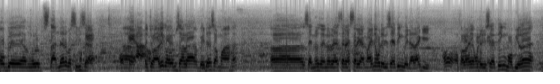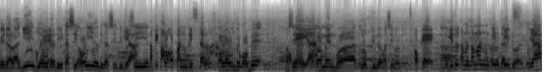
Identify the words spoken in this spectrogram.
OB yang loop standar masih bisa. Oke. Oke, Nah, ah, kecuali kalau misalnya beda sama uh, senior-senior racer-racer yang lain yang udah disetting beda lagi. Oh, oke, kalau yang udah oke. disetting mobilnya beda lagi, dia Oke. udah dikasih oil, dikasih Iya. dibersihin. Tapi kalau open blister, Kalau untuk OB masih Oke, ya. rekomen buat loop juga masih bagus. oke. Nah, Begitu teman-teman mungkin tips ya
